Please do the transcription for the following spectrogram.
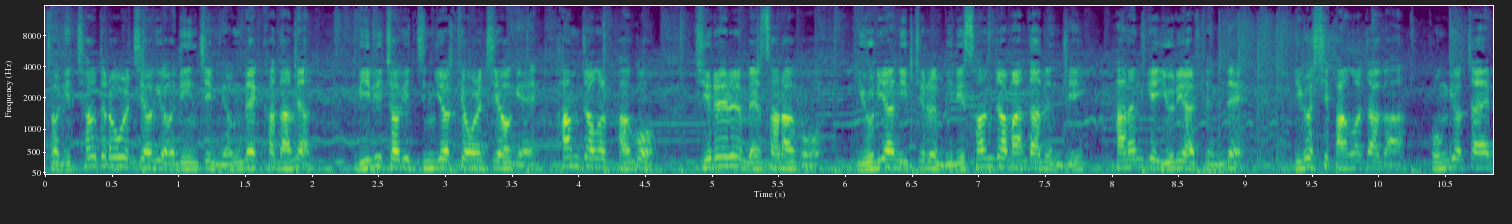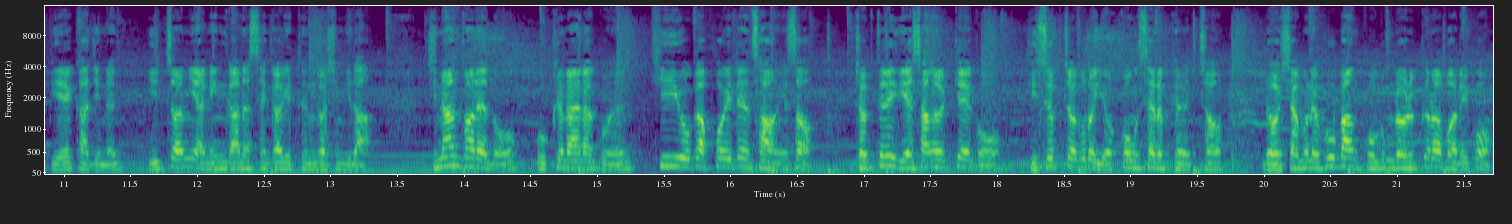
적이 쳐들어올 지역이 어디인지 명백하다면 미리 적이 진격해올 지역에 함정을 파고 지뢰를 매설하고 유리한 입지를 미리 선점한다든지 하는 게 유리할 텐데 이것이 방어자가 공격자에 비해 가지는 이점이 아닌가 하는 생각이 든 것입니다. 지난번에도 우크라이나군은 키이우가 포위된 상황에서 적들의 예상을 깨고 기습적으로 역공세를 펼쳐 러시아군의 후방 보급로를 끊어버리고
